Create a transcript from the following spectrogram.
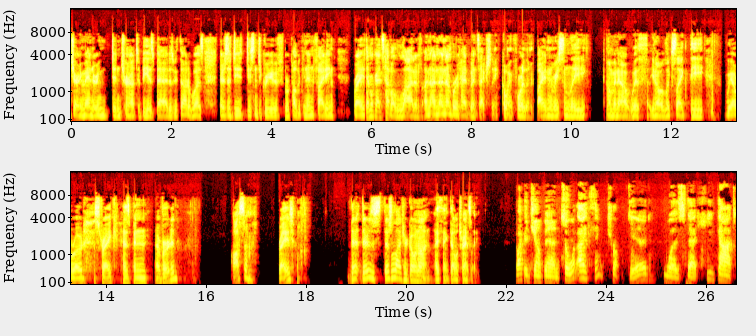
Gerrymandering didn't turn out to be as bad as we thought it was. There's a de- decent degree of Republican infighting, right? Democrats have a lot of, a, a, number of headwinds actually going for them. Biden recently coming out with, you know, it looks like the railroad strike has been averted. Awesome, right? There, there's there's a lot here going on. I think that'll translate. If I could jump in, so what I think Trump did was that he got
